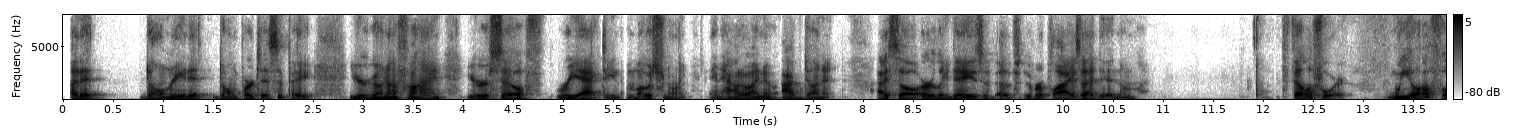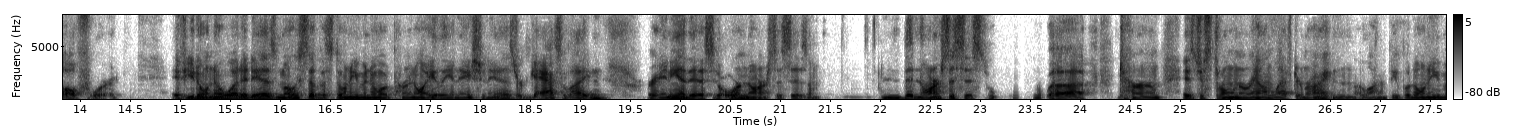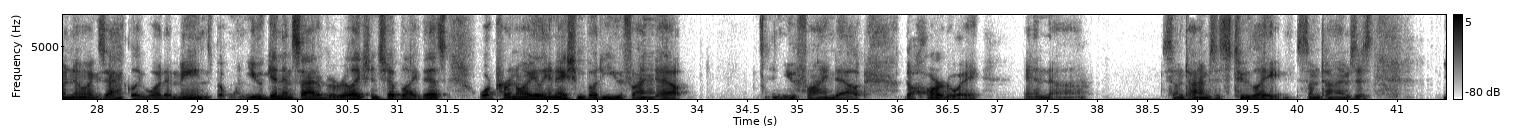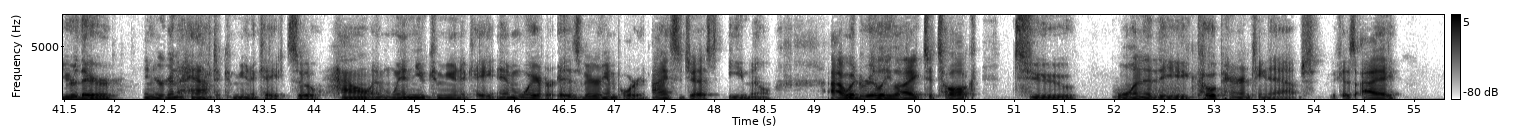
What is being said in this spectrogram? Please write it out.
let it. Don't read it. Don't participate. You're going to find yourself reacting emotionally. And how do I know? I've done it. I saw early days of, of replies I did, and I'm fell for it. We all fall for it. If you don't know what it is, most of us don't even know what parental alienation is, or gaslighting, or any of this, or narcissism. The narcissist uh, term is just thrown around left and right, and a lot of people don't even know exactly what it means. But when you get inside of a relationship like this, or parental alienation, buddy, you find out, and you find out the hard way. And uh, sometimes it's too late. Sometimes it's you're there and you're going to have to communicate. So, how and when you communicate and where is very important. I suggest email. I would really like to talk to one of the co-parenting apps because I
